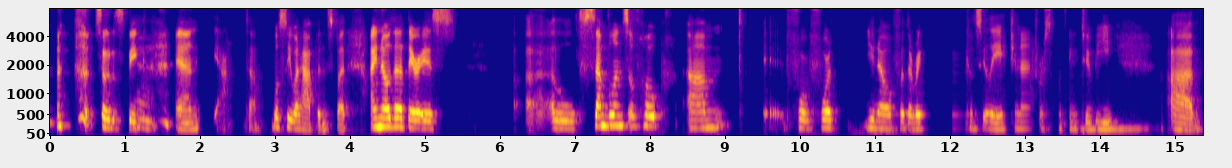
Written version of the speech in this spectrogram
so to speak. Yeah. And yeah, so we'll see what happens. But I know that there is a, semblance of hope um, for for you know for the reconciliation act for something to be um,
